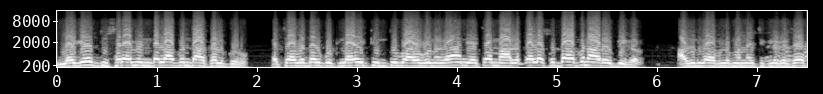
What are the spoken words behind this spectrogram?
लगेच दुसऱ्या मिनिटाला आपण दाखल करू. याच्याबद्दल कुठलाही किंतू बाळगू नका आणि याच्या मालकाला सुद्धा आपण आरोपी करू. अजून काय आपलं म्हणणं चिखलेकर साहेब.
